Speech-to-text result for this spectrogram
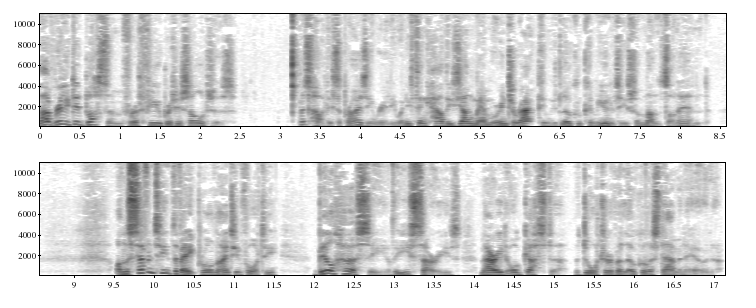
love really did blossom for a few British soldiers. It's hardly surprising, really, when you think how these young men were interacting with local communities for months on end. On the 17th of April 1940, Bill Hersey of the East Surreys married Augusta, the daughter of a local estaminet owner.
